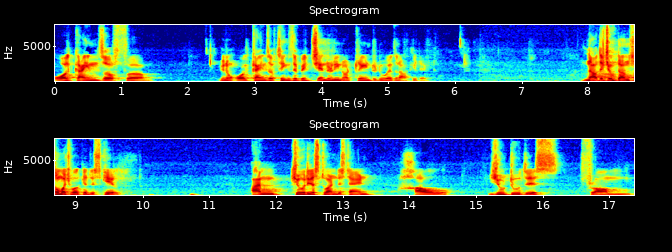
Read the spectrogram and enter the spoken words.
all kinds of uh, you know all kinds of things that we're generally not trained to do as an architect. Now that you've done so much work at this scale i'm curious to understand how you do this from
